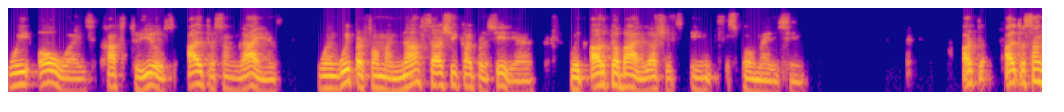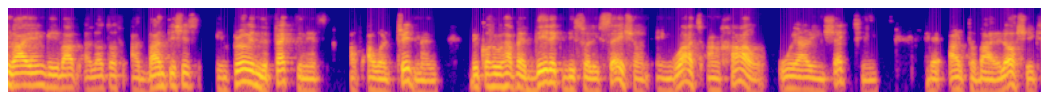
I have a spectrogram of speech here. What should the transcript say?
we always have to use ultrasound guidance when we perform a non-surgical procedure with orthobiologics in sport medicine. ultrasound guidance give us a lot of advantages, improving the effectiveness of our treatment because we have a direct visualization in what and how we are injecting the orthobiologics.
